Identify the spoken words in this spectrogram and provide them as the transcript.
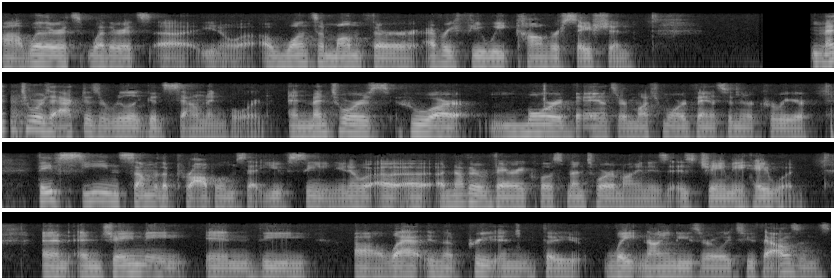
Uh, whether it's whether it's uh, you know a once a month or every few week conversation, mentors act as a really good sounding board. And mentors who are more advanced or much more advanced in their career, they've seen some of the problems that you've seen. You know, a, a, another very close mentor of mine is is Jamie Heywood, and and Jamie in the uh, lat in the pre in the late 90s, early 2000s,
